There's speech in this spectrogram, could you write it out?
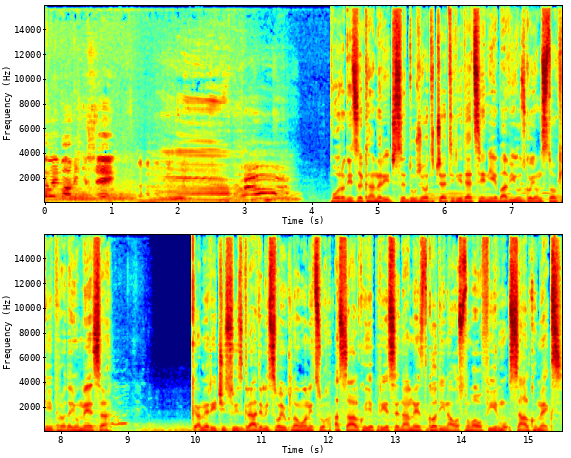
Evo imam i še. Porodica Kamerić se duže od četiri decenije bavi uzgojom stoke i prodaju mesa. Kamerići su izgradili svoju klaonicu, a Salko je prije 17 godina osnovao firmu Salko Mex.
